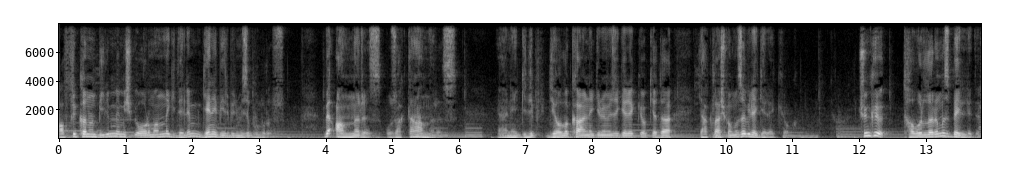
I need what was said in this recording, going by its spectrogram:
Afrika'nın bilinmemiş bir ormanına gidelim gene birbirimizi buluruz. Ve anlarız, uzaktan anlarız. Yani gidip diyalog haline girmemize gerek yok ya da yaklaşmamıza bile gerek yok. Çünkü tavırlarımız bellidir.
